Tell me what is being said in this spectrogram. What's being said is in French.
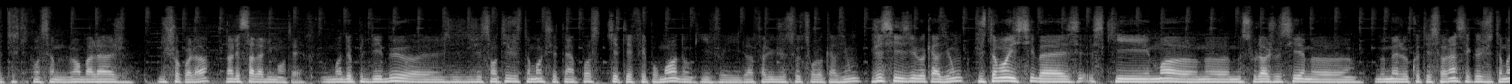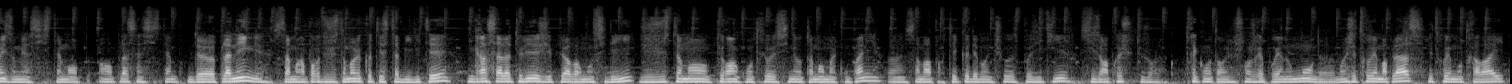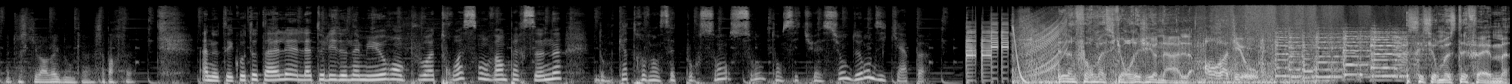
tout ce qui concerne l'emballage du chocolat dans les salles alimentaires. Moi, depuis le début, euh, j'ai senti justement que c'était un poste qui était fait pour moi, donc il, a fallu que je saute sur l'occasion. J'ai saisi l'occasion. Justement, ici, ben, ce qui, moi, me, soulage aussi et me, met le côté serein, c'est que justement, ils ont mis un système en, place, un système de planning. Ça me rapporte justement le côté stabilité. Grâce à l'atelier, j'ai pu avoir mon CDI. J'ai justement pu rencontrer aussi notamment ma compagne. Euh, ça m'a apporté que des bonnes choses positives. Six ans après, je suis toujours là. Très content. Je changerai pour rien au monde. Moi, j'ai trouvé ma place, j'ai trouvé mon travail et tout ce qui va avec, donc euh, c'est parfait. À noter qu'au total, l'atelier de Namur emploie 320 personnes, dont 87% sont en situation de handicap. L'information régionale en radio. C'est sur Must FM.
